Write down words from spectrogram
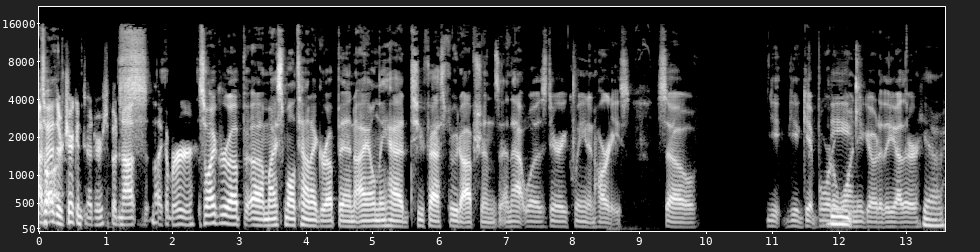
I've So, had their chicken tenders, but not like a burger. So I grew up, uh, my small town I grew up in, I only had two fast food options, and that was Dairy Queen and Hardee's. So you you get bored The- of one, you go to the other. Yeah.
